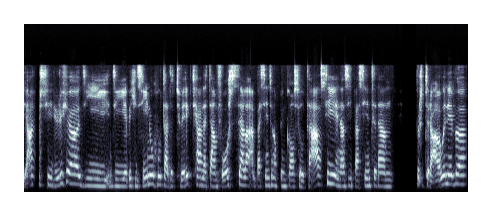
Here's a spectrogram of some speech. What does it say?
ja, chirurgen die, die hebben gezien hoe goed dat het werkt, gaan het dan voorstellen aan patiënten op hun consultatie. En als die patiënten dan vertrouwen hebben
